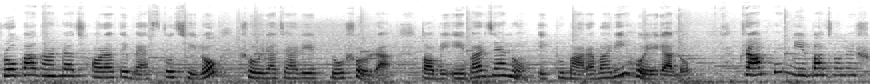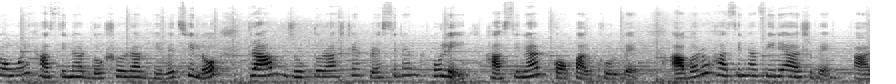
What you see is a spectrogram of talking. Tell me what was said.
প্রোপাগান্ডা ছড়াতে ব্যস্ত ছিল স্বৈরাচারের দোসররা তবে এবার যেন একটু বাড়াবাড়ি হয়ে গেল। ট্রাম্পের নির্বাচনের সময় হাসিনার দোসররা ভেবেছিল ট্রাম্প যুক্তরাষ্ট্রের প্রেসিডেন্ট হলেই হাসিনার কপাল খুলবে। আবারও হাসিনা ফিরে আসবেন, আর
